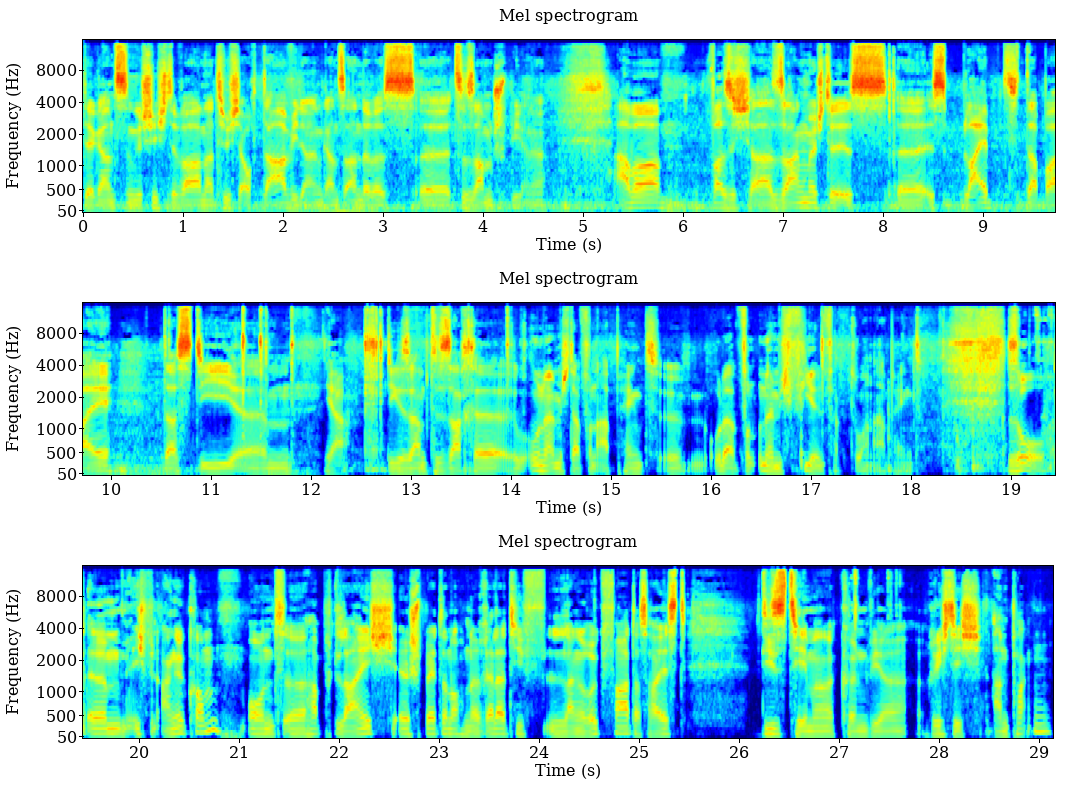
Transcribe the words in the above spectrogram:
der ganzen Geschichte war natürlich auch da wieder ein ganz anderes äh, Zusammenspiel. Ne? Aber was ich äh, sagen möchte, ist, äh, es bleibt dabei, dass die, ähm, ja, die gesamte Sache unheimlich davon abhängt äh, oder von unheimlich vielen Faktoren abhängt. So, ähm, ich bin angekommen und äh, habe gleich äh, später noch eine relativ lange Rückfahrt. Das heißt, dieses Thema können wir richtig anpacken.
